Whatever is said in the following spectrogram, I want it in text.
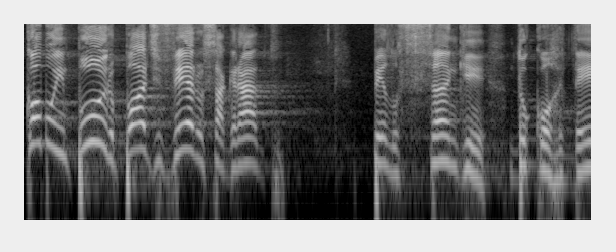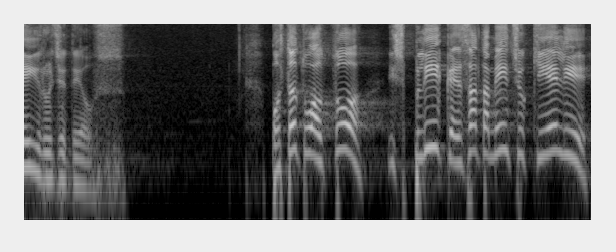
Como o impuro pode ver o sagrado? Pelo sangue do Cordeiro de Deus. Portanto, o autor explica exatamente o que ele,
